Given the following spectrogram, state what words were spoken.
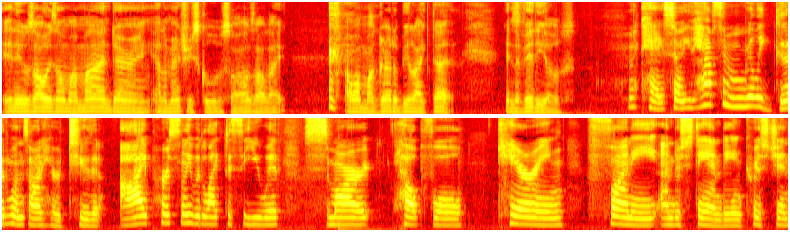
And it was always on my mind during elementary school. So I was all like, I want my girl to be like that in the videos. Okay, so you have some really good ones on here too that I personally would like to see you with. Smart, helpful, caring, funny, understanding, Christian.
